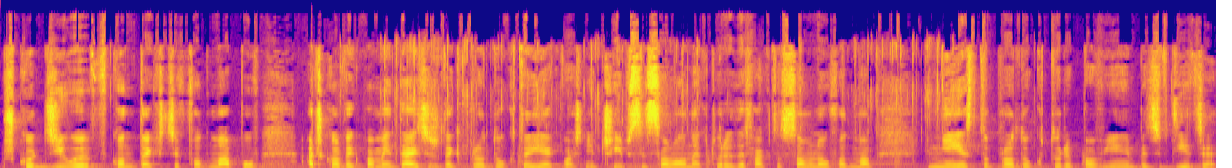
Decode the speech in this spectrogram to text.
szkodziły w kontekście FODMAPów, aczkolwiek pamiętajcie, że takie produkty jak właśnie chipsy solone, które de facto są low FODMAP, nie jest to produkt, który powinien być w diecie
